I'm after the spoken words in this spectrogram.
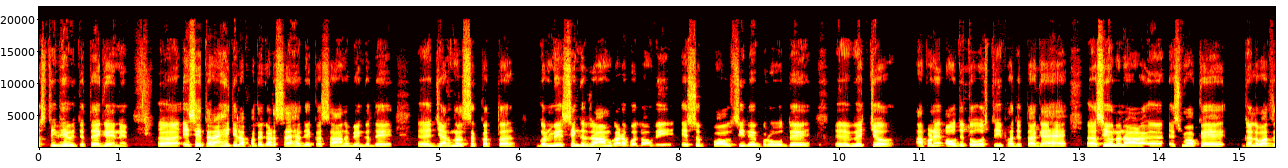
ਅਸਤੀਫੇ ਵੀ ਦਿੱਤੇ ਗਏ ਨੇ। ਇਸੇ ਤਰ੍ਹਾਂ ਹੀ ਜ਼ਿਲ੍ਹਾ ਫਤਿਹਗੜ੍ਹ ਸਾਹਿਬ ਦੇ ਕਿਸਾਨ ਵਿੰਗ ਦੇ ਅ, ਜਨਰਲ ਸਕੱਤਰ ਗੁਰਮੀਤ ਸਿੰਘ ਰਾਮਗੜ੍ਹ ਵੱਲੋਂ ਵੀ ਇਸ ਪਾਲਿਸੀ ਦੇ ਵਿਰੋਧ ਦੇ ਵਿੱਚ ਆਪਣੇ ਅਹੁਦੇ ਤੋਂ ਅਸਤੀਫਾ ਦਿੱਤਾ ਗਿਆ ਹੈ। ਅਸੀਂ ਉਹਨਾਂ ਨਾਲ ਇਸ ਮੌਕੇ ਗੱਲਬਾਤ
